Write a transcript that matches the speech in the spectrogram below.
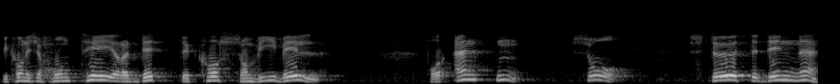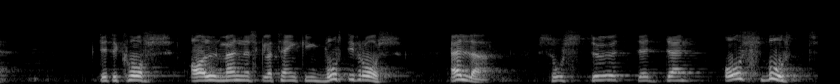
Vi kan ikke håndtere dette kors som vi vil, for enten så støter denne, dette kors, all menneskelig tenking bort ifra oss, eller så støter den oss bort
